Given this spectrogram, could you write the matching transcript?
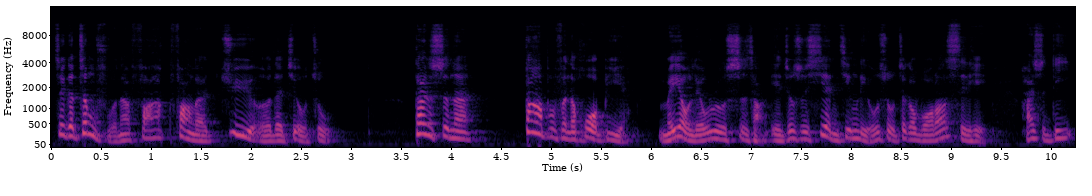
这个政府呢发放了巨额的救助，但是呢，大部分的货币没有流入市场，也就是现金流速这个 velocity 还是低。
